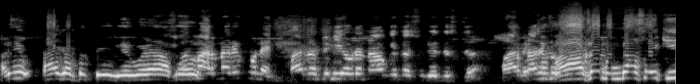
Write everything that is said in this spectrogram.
आणि काय करतात ते वेगवेगळ्या असं मारणारे कोण आहे मारणार तुम्ही एवढं नाव घेता सुरेश दसचं मारणारे माझं म्हणणं असं आहे की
